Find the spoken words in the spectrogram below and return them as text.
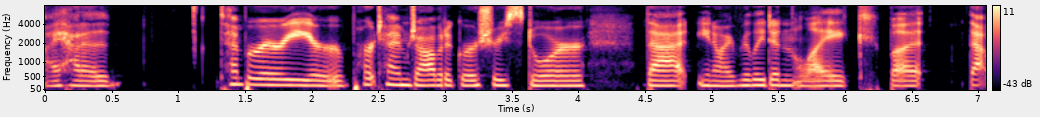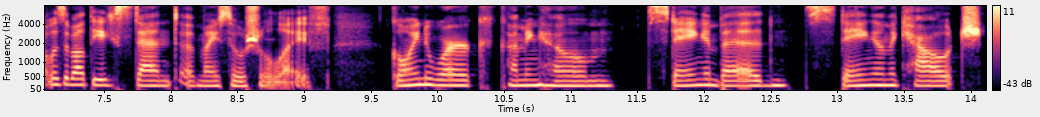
I had a temporary or part-time job at a grocery store that, you know, I really didn't like, but that was about the extent of my social life going to work, coming home, staying in bed, staying on the couch.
